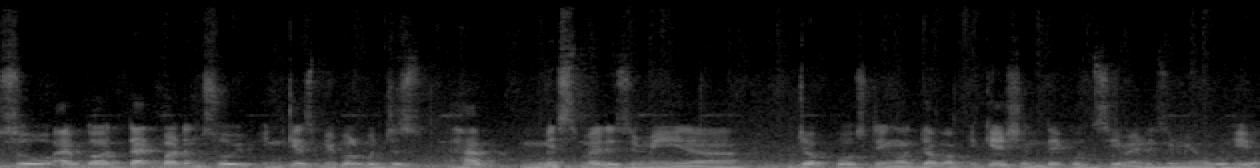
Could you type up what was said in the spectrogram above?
So i've got that button so in case people would just have missed my resume in a job posting or job application they could see my resume over here.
